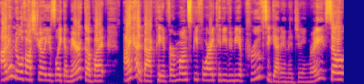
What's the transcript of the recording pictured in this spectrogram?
I don't know if Australia is like America, but I had back pain for months before I could even be approved to get imaging, right? So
